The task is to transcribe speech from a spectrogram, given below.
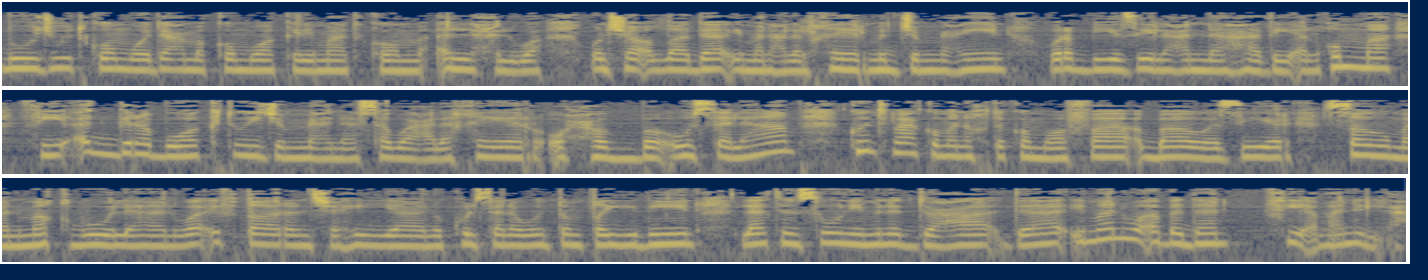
بوجودكم ودعمكم وكلماتكم الحلوة. وإن شاء الله دائما على الخير متجمعين وربي يزيل عنا هذه الغمة في أقرب وقت ويجمعنا سوا على خير وحب وسلام. كنت معكم أنا أختكم وفاء باوزير صوما مقبولا وإفطارا شهيا وكل سنة وأنتم طيبين. لا تنسوني من الدعاء دائما وأبدا في أمان الله.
